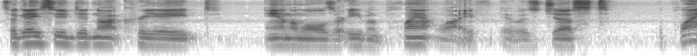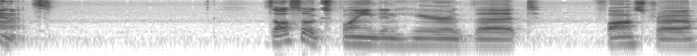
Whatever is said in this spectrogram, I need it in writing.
So Gesu did not create animals or even plant life. It was just the planets. It's also explained in here that Fostra,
